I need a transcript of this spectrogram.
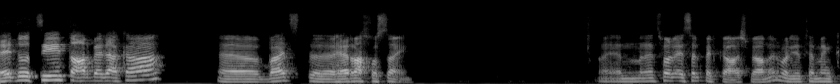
DDoS-ի տարբերակա, բայց հեռախոսային։ Մնաց որ էս էլ պետք է հաշվի առնել, որ եթե մենք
